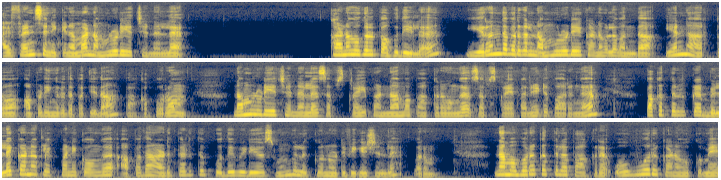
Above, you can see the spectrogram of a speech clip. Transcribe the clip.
ஐ ஃப்ரெண்ட்ஸ் இன்றைக்கி நம்ம நம்மளுடைய சேனலில் கனவுகள் பகுதியில் இறந்தவர்கள் நம்மளுடைய கனவில் வந்தால் என்ன அர்த்தம் அப்படிங்கிறத பற்றி தான் பார்க்க போகிறோம் நம்மளுடைய சேனலை சப்ஸ்கிரைப் பண்ணாமல் பார்க்குறவங்க சப்ஸ்கிரைப் பண்ணிவிட்டு பாருங்கள் பக்கத்தில் இருக்க பெல்லைக்கானை கிளிக் பண்ணிக்கோங்க. அப்போ தான் அடுத்தடுத்து புது வீடியோஸ் உங்களுக்கு நோட்டிஃபிகேஷனில் வரும். நம்ம உறக்கத்தில் பார்க்குற ஒவ்வொரு கனவுக்குமே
